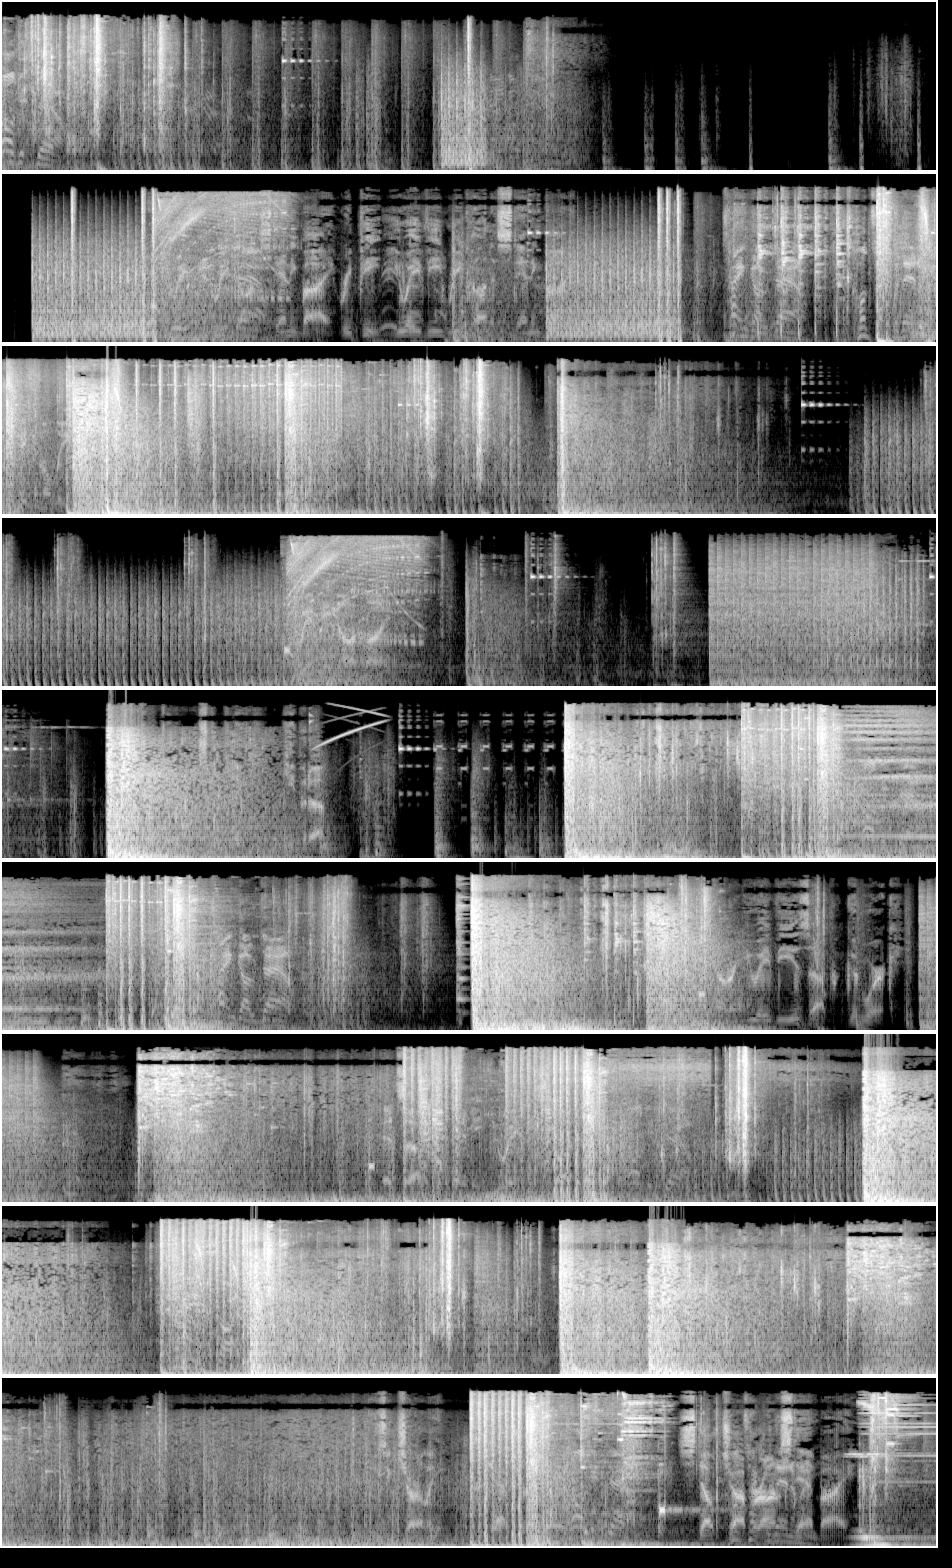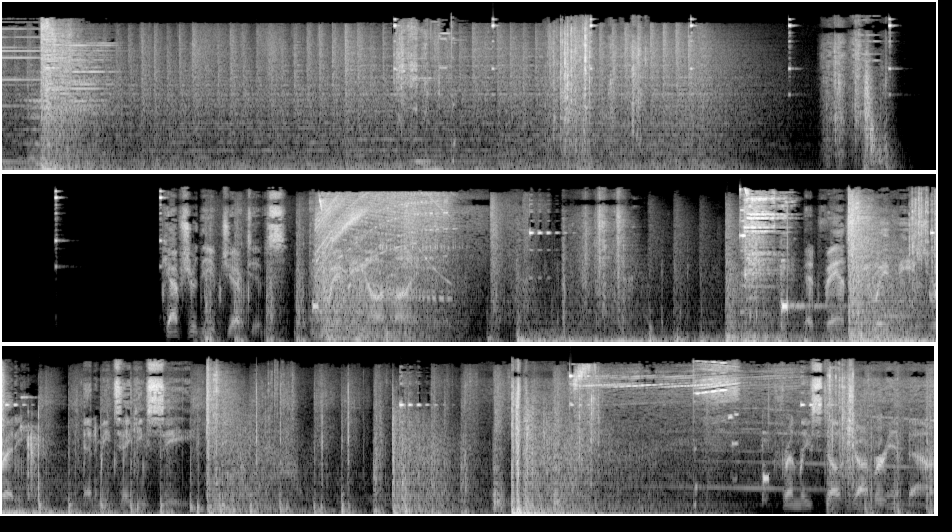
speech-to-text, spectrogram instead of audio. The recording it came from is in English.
Target down. UAV recon standing by. Repeat, UAV recon is standing by. Tango down. Contact with enemy. Taking the lead. Down. Standby. Capture the objectives. UAV online. Advanced UAVs ready. Enemy taking C. Friendly stealth chopper inbound.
